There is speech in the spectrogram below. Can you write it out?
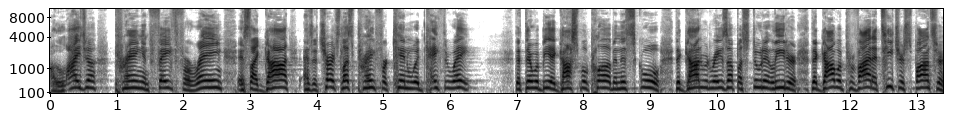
Elijah praying in faith for rain. It's like God, as a church, let's pray for Kenwood K through 8 that there would be a gospel club in this school, that God would raise up a student leader, that God would provide a teacher sponsor,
